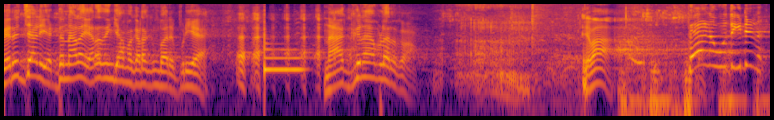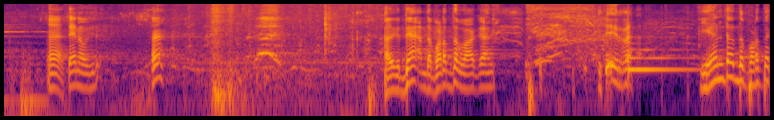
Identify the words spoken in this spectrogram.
பெருச்சாளி எட்டு நாளாக இறதிங்காம கிடக்கும் பாரு இப்படியே. நக்குனாப்புல இருக்கும். ஏவா தேனை ஊத்திக்கிட்டு ஆ தேனை ஊற்றிட்டு ஆ. அதுக்கு தான் அந்த படத்தை பார்க்காது. ஏன்ட்ட அந்த படத்தை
